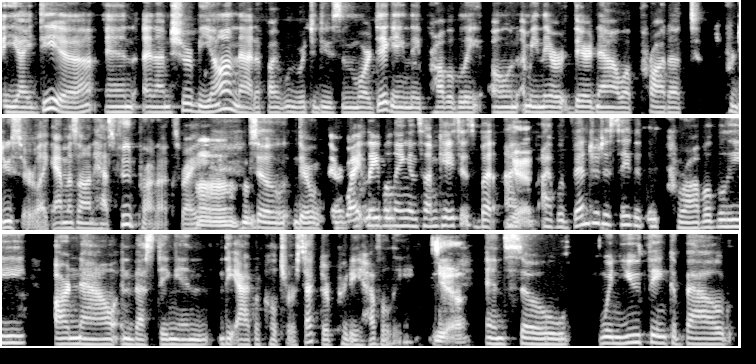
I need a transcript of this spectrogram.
the idea and and I'm sure beyond that if I we were to do some more digging they probably own I mean they're they're now a product producer like Amazon has food products right mm-hmm. so they're they're white labeling in some cases but yeah. I I would venture to say that they probably are now investing in the agriculture sector pretty heavily yeah and so when you think about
